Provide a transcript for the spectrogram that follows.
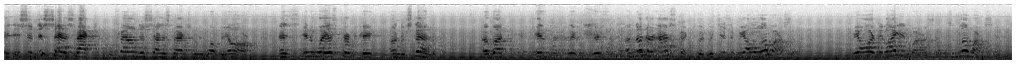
It's a dissatisfaction, profound dissatisfaction with what we are, and in a way, it's perfectly understandable. Uh, but in, there, there's another aspect to it, which is that we all love ourselves. We are delighted by ourselves and love ourselves.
